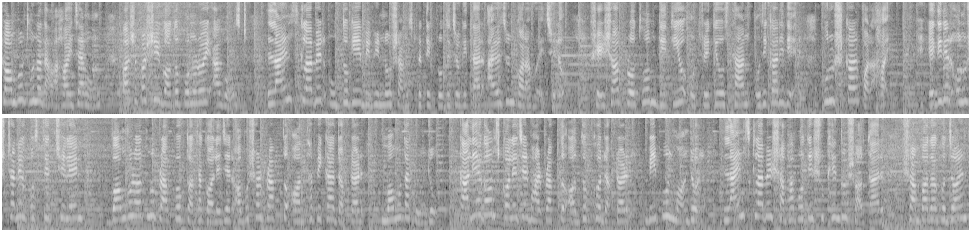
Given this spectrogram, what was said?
সম্বর্ধনা দেওয়া হয় যেমন পাশাপাশি গত পনেরোই আগস্ট লায়ন্স ক্লাবের উদ্যোগে বিভিন্ন সাংস্কৃতিক প্রতিযোগিতার আয়োজন করা হয়েছিল। সেই সব প্রথম, দ্বিতীয় ও তৃতীয় স্থান অধিকারীদের পুরস্কার করা হয়। এদিনের অনুষ্ঠানে উপস্থিত ছিলেন বঙ্গরত্ন প্রাপক তথা কলেজের অবসরপ্রাপ্ত অধ্যাপিকা ডক্টর মমতা কুণ্ডু, কালিয়াগঞ্জ কলেজের ভারপ্রাপ্ত অধ্যক্ষ ডক্টর বিপুল মণ্ডল লায়ন্স ক্লাবের সভাপতি সুখেন্দু সরকার, সম্পাদক জয়ন্ত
